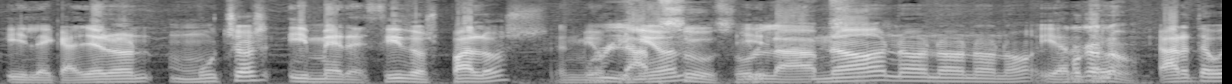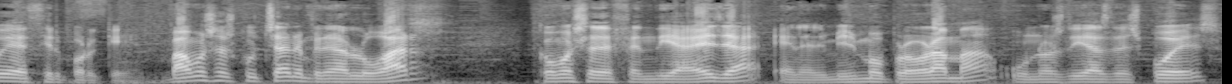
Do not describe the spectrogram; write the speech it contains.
Y le cayeron muchos y merecidos palos, en mi Un opinión. lapsus, un lapsus. No, no, no, no, no. Y ahora ¿Cómo te, que no? ahora te voy a decir por qué. Vamos a escuchar en primer lugar cómo se defendía ella en el mismo programa unos días después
